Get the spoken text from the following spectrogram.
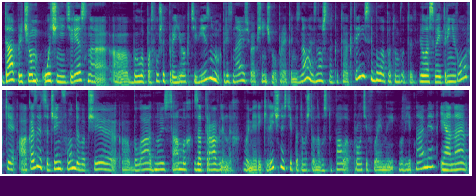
Да, причем очень интересно э, было послушать про ее активизм. Признаюсь, вообще ничего про это не знала. Я знала, что она какая-то актрисой была, потом вот вела свои тренировки. А оказывается, Джейн Фонда вообще э, была одной из самых затравленных в Америке личностей, потому что она выступала против войны во Вьетнаме. И она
